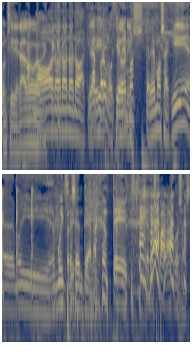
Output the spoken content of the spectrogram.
desconsiderado. No, no, no, no, no. Aquí La promoción. tenemos, tenemos aquí eh, muy, muy presente a la gente que nos paga cosas.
